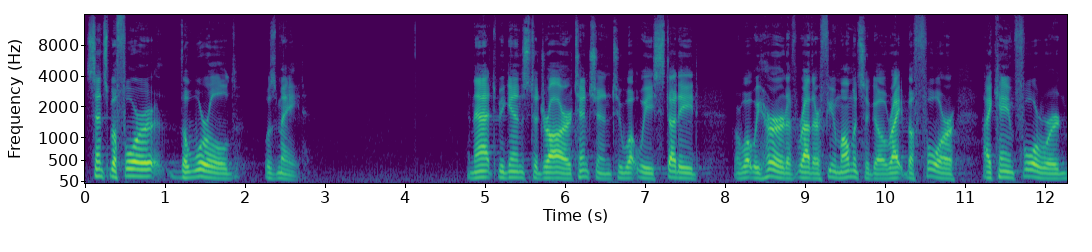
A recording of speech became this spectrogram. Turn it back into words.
since before the world was made. And that begins to draw our attention to what we studied or what we heard of rather a few moments ago, right before I came forward,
